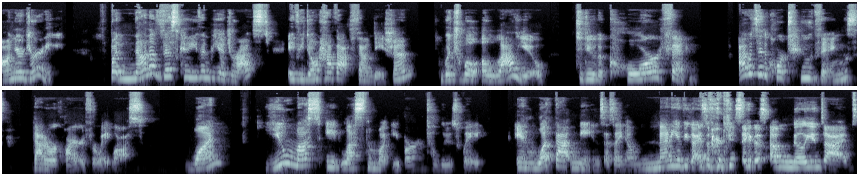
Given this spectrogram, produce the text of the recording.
on your journey. But none of this can even be addressed if you don't have that foundation, which will allow you to do the core thing. I would say the core two things that are required for weight loss. One, you must eat less than what you burn to lose weight. And what that means, as I know many of you guys have heard me say this a million times,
